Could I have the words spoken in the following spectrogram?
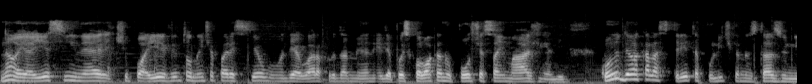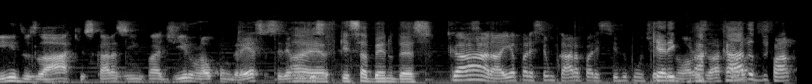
Não, e aí assim, né? Tipo, aí eventualmente apareceu, eu mandei agora pro Damiano e depois coloca no post essa imagem ali. Quando deu aquelas treta política nos Estados Unidos lá, que os caras invadiram lá o Congresso, você lembra Ah, é, disso? fiquei sabendo dessa. Cara, aí apareceu um cara parecido com o Chuck Norris a lá. cara fala- do- fala-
